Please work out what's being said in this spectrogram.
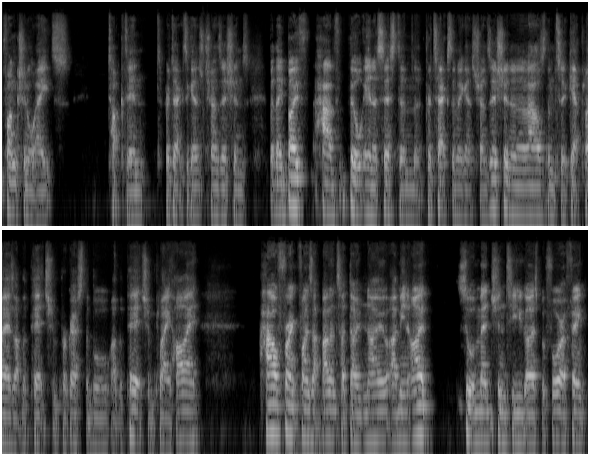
functional eights tucked in to protect against transitions. But they both have built in a system that protects them against transition and allows them to get players up the pitch and progress the ball up the pitch and play high. How Frank finds that balance, I don't know. I mean, I sort of mentioned to you guys before, I think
